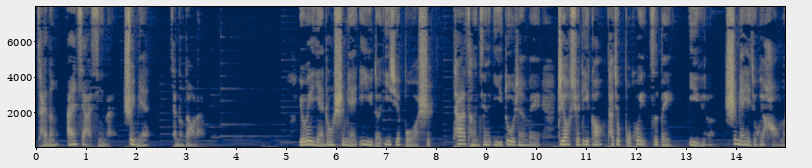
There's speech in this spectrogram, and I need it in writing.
才能安下心来，睡眠才能到来。有位严重失眠、抑郁的医学博士，他曾经一度认为，只要学历高，他就不会自卑、抑郁了，失眠也就会好了。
